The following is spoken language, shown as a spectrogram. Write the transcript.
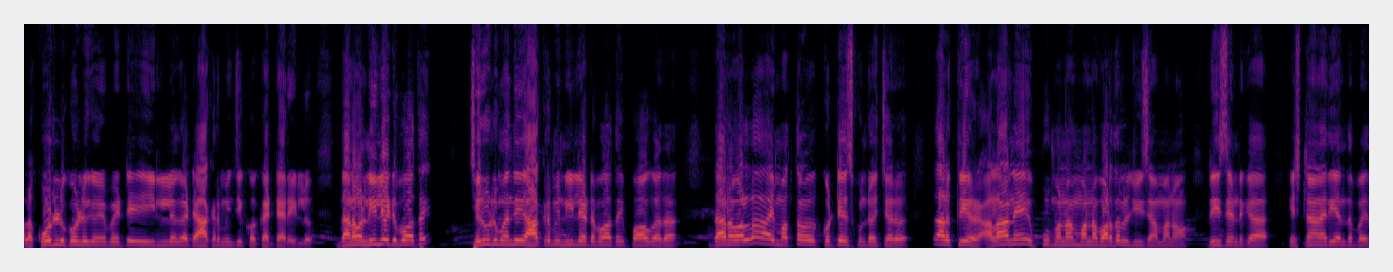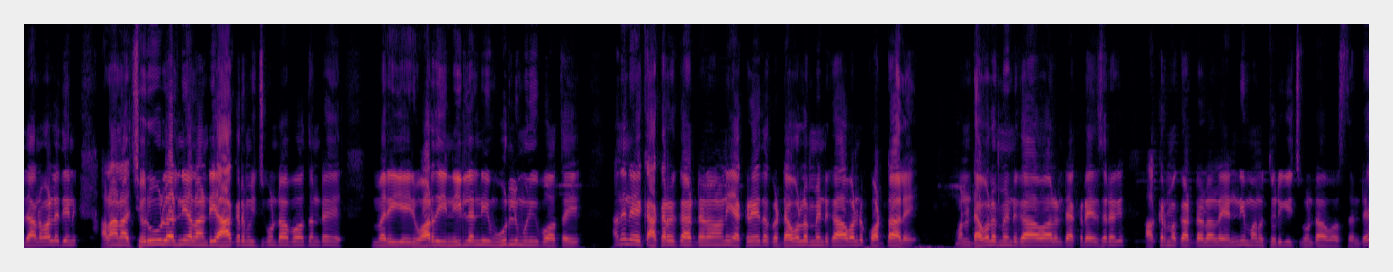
అలా కోళ్ళు కోళ్ళు పెట్టి ఇల్లు కట్టి ఆక్రమించి కట్టారు ఇల్లు. దానివల్ల నీళ్ళు ఎట్టిపోతాయి చెరువుల మంది ఆక్రమించి నీళ్ళు ఎట్టిపోతాయి పోవు కదా. దానివల్ల అవి మొత్తం కొట్టేసుకుంటూ వచ్చారు. అలా క్లియర్ అలానే ఇప్పుడు మనం మొన్న వరదలు చూసాం మనం రీసెంట్గా. కృష్ణానది ఎంత పోయి దానివల్ల దీని అలా నా చెరువులన్నీ అలాంటివి ఆక్రమించుకుంటా పోతుంటే మరి ఈ వరద ఈ నీళ్ళన్నీ ఊర్లు మునిగిపోతాయి. అందుకని అక్కడ కట్టడాలని ఎక్కడైతే ఒక డెవలప్మెంట్ కావాలంటే కొట్టాలి. మన డెవలప్మెంట్ కావాలంటే ఎక్కడైనా సరే అక్రమ కట్టడాలు అన్నీ మనం తొలగించుకుంటా వస్తుంటే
